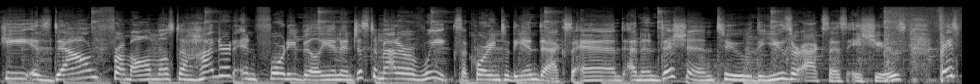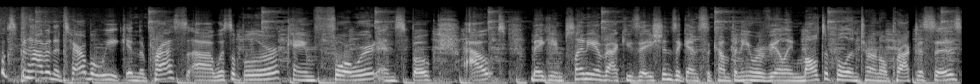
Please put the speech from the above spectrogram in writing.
He is down from almost 140 billion in just a matter of weeks, according to the index. And in addition to the user access issues, Facebook's been having a terrible week in the press. Uh, whistleblower came forward and spoke out, making plenty of accusations against the company, revealing multiple internal practices.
